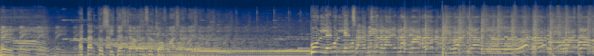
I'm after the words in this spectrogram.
ભાઈ અત્યારે તો સીઝન ચાલે છે ચોમાસાની. બુલેટની છાવી લાઈન મારા પીવા જાવ પીવા જાવ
